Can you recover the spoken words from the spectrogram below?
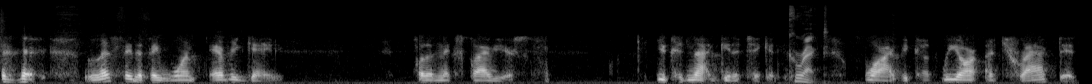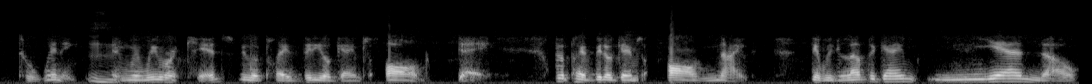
Let's say that they won every game for the next five years. You could not get a ticket. Correct. Why? Because we are attracted to winning. Mhm. And when we were kids, we would play video games all day. We would play video games all night. Did we love the game? Yeah, no.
